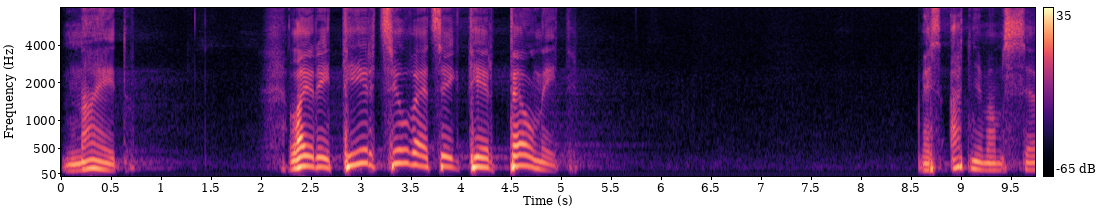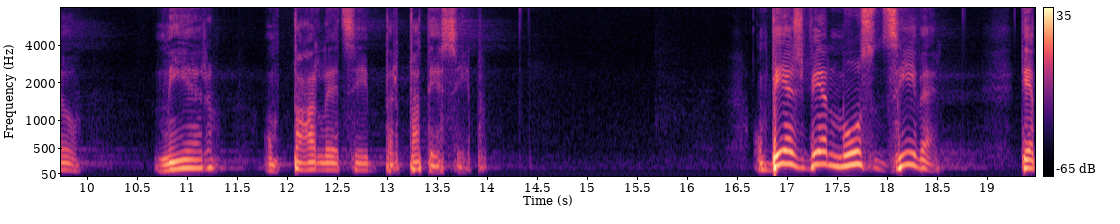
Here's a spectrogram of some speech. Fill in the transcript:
naidu, lai arī tīri cilvēcīgi tie ir pelnīti. Mēs atņemam sev mieru un pārliecību par patiesību. Un bieži vien mūsu dzīvē tie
